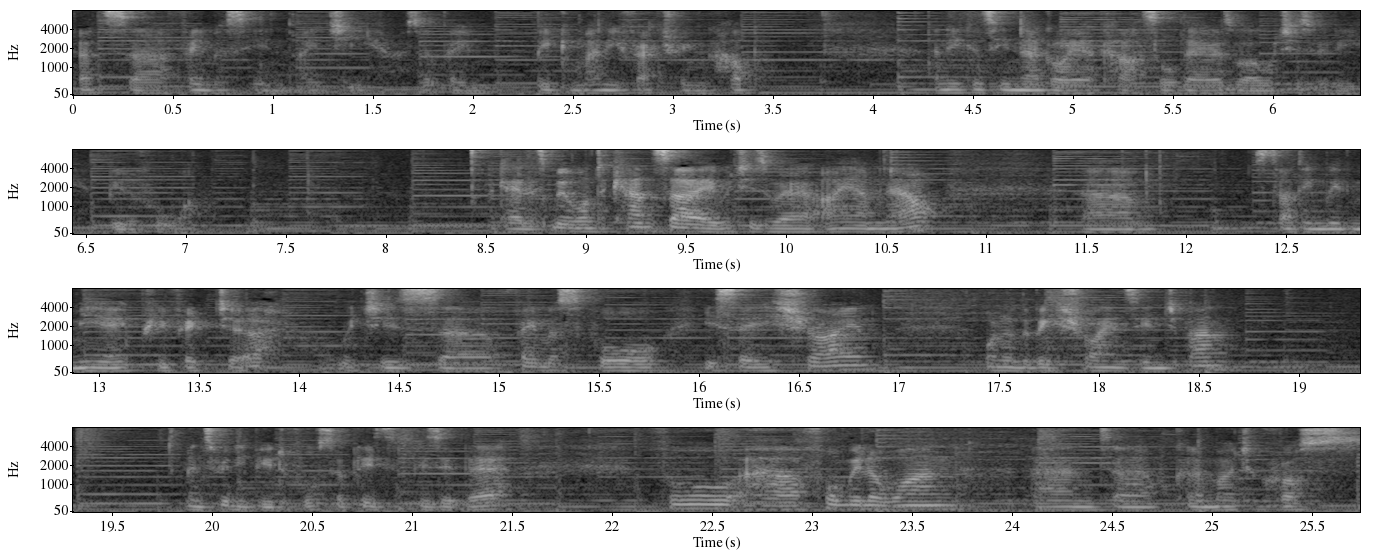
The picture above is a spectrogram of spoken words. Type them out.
that's uh, famous in Aichi, so a very big manufacturing hub. And you can see Nagoya Castle there as well, which is a really beautiful one. Okay, let's move on to Kansai, which is where I am now. Um, starting with Mie Prefecture, which is uh, famous for Ise Shrine, one of the big shrines in Japan. And it's really beautiful, so please visit there. For uh, Formula One and uh, kind of motocross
